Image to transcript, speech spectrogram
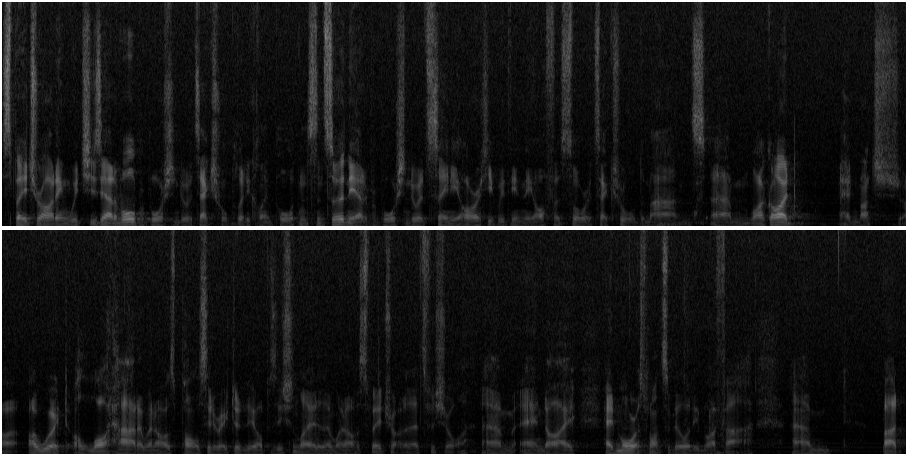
speechwriting, which is out of all proportion to its actual political importance, and certainly out of proportion to its seniority within the office or its actual demands. Um, like I had much, I, I worked a lot harder when I was policy director to the opposition leader than when I was speechwriter. That's for sure, um, and I had more responsibility by far. Um, but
